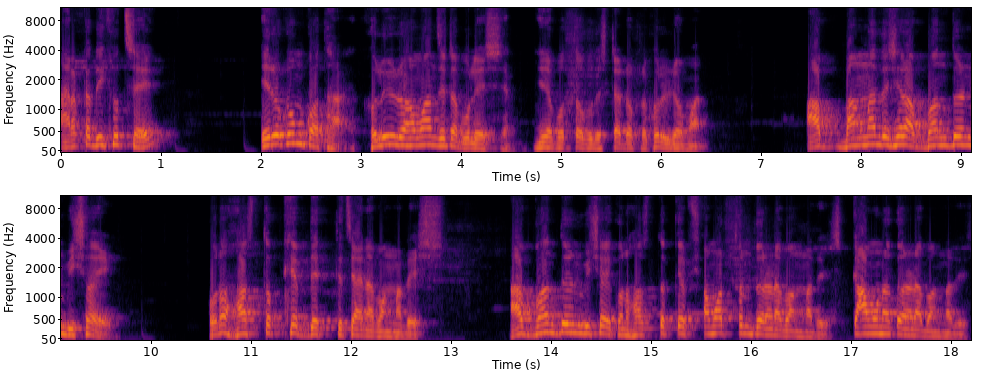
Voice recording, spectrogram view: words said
আর একটা দিক হচ্ছে, এরকম কথা খলিল রহমান যেটা বলে এসছেন, নিরাপত্তা উপদেষ্টা ডক্টর খলিল রহমান বাংলাদেশের অভ্যন্তরীণ বিষয়ে কোনো হস্তক্ষেপ দেখতে চায় না বাংলাদেশ। আভ্যন্তরীণ বিষয়ে কোনো হস্তক্ষেপ সমর্থন করে না বাংলাদেশ, কামনা করে না বাংলাদেশ।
